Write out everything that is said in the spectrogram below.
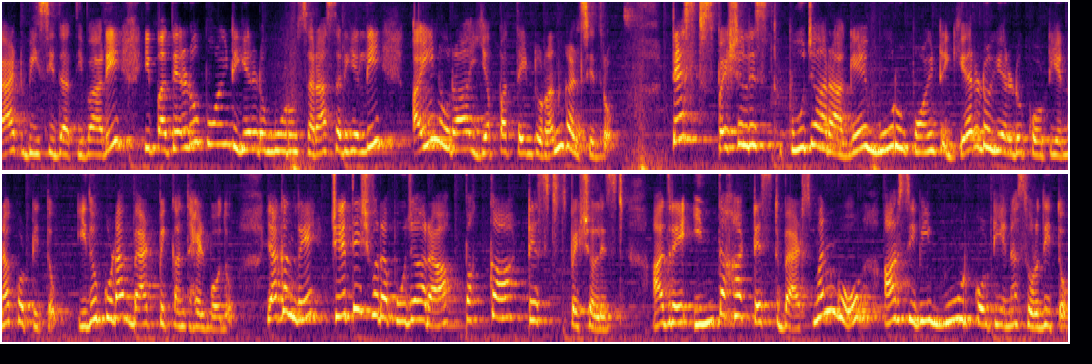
ಬ್ಯಾಟ್ ಬೀಸಿದ ತಿವಾರಿ ಇಪ್ಪತ್ತೆರಡು ಪಾಯಿಂಟ್ ಎರಡು ಮೂರು ಸರಾಸರಿಯಲ್ಲಿ ಐನೂರ ಎಪ್ಪತ್ತೆಂಟು ರನ್ ಗಳಿಸಿದ್ರು. ಸ್ಪೆಷಲಿಸ್ಟ್ ಪೂಜಾರಾಗೆ ಮೂರು ಪಾಯಿಂಟ್ ಎರಡು ಎರಡು ಕೋಟಿಯನ್ನ ಕೊಟ್ಟಿತ್ತು. ಇದು ಕೂಡ ಬ್ಯಾಟ್ ಪಿಕ್ ಅಂತ ಹೇಳ್ಬೋದು. ಯಾಕಂದ್ರೆ ಚೇತೇಶ್ವರ ಪೂಜಾರ ಪಕ್ಕಾ ಟೆಸ್ಟ್ ಸ್ಪೆಷಲಿಸ್ಟ್. ಆದರೆ ಇಂತಹ ಟೆಸ್ಟ್ ಬ್ಯಾಟ್ಸ್ಮನ್ಗೂ ಆರ್ ಸಿ ಬಿ ಮೂರು ಕೋಟಿಯನ್ನ ಸುರಿದಿತ್ತು.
